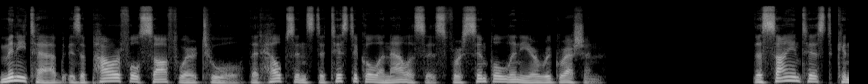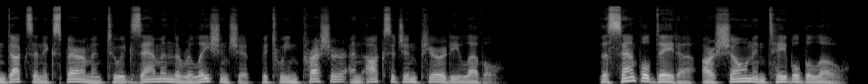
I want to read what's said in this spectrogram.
Minitab is a powerful software tool that helps in statistical analysis for simple linear regression. The scientist conducts an experiment to examine the relationship between pressure and oxygen purity level. The sample data are shown in table below.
